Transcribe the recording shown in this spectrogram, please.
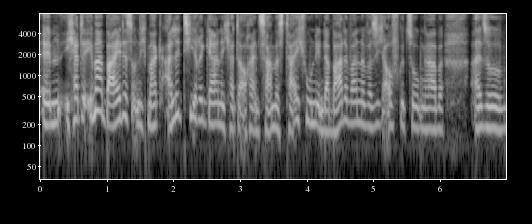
Ähm, ich hatte immer beides und ich mag alle Tiere gerne. Ich hatte auch ein zahmes Teichhuhn in der Badewanne, was ich aufgezogen habe. Also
